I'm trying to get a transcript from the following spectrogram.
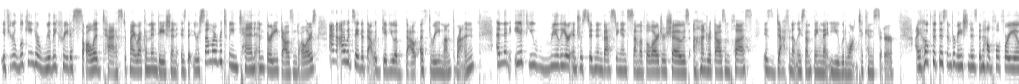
If you're looking to really create a solid test, my recommendation is that you're somewhere between $10 and $30,000. And I would say that that would give you about a three month run. And then if you really are interested in investing in some of the larger shows, 100,000 plus is definitely something that you would want to consider. I hope that this information has been helpful helpful for you.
